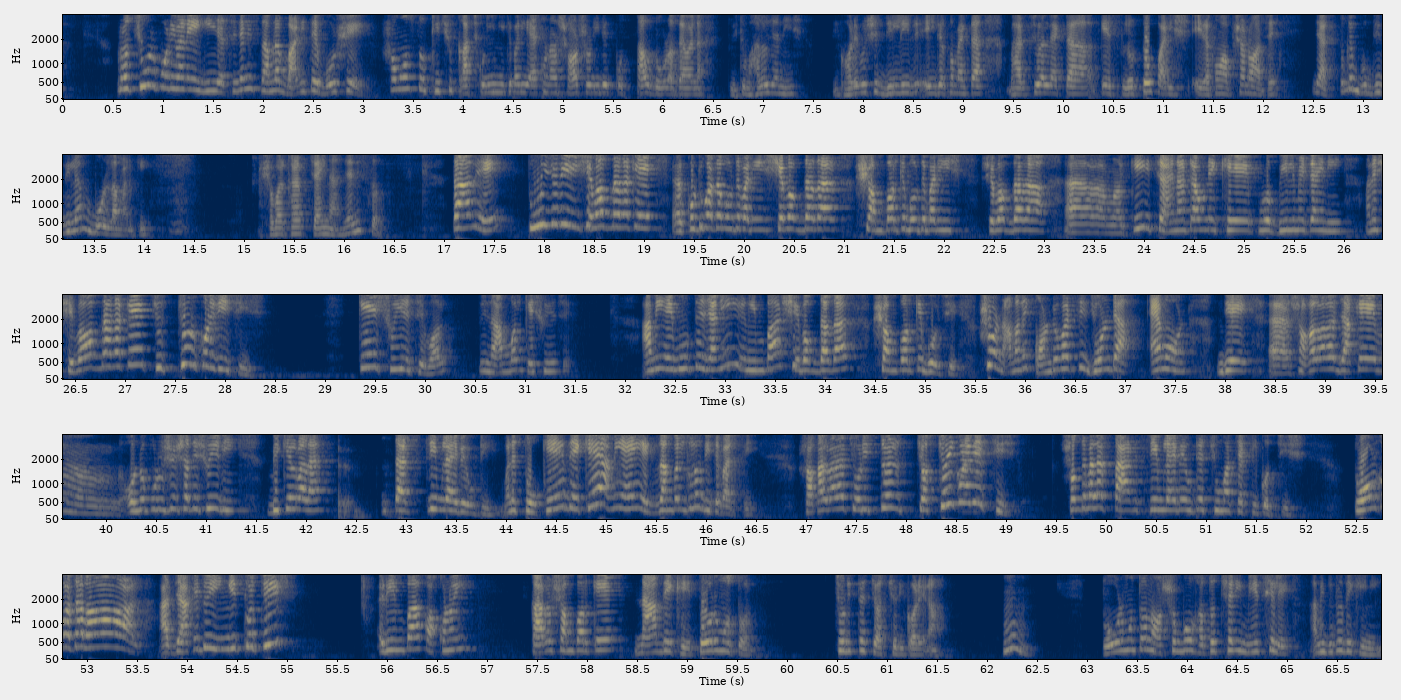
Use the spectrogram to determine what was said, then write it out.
প্রচুর পরিমাণে এগিয়ে যাচ্ছে। জানিস না, আমরা বাড়িতে বসে সমস্ত কিছু কাজ করিয়ে নিতে পারি, এখন আর সশরীরে কোথাও দৌড়াতে হয় না। তুই তো ভালো জানিস ঘরে বসে দিল্লির এইরকম একটা ভার্চুয়াল একটা কেস লড়তেও পারিস, এইরকম অপশনও আছে। যাক, তোকে বুদ্ধি দিলাম, বললাম আর কি। সবার খারাপ চাই না, জানিস তো? তাহলে তুই যদি সেবক দাদাকে কটু কথা বলতে পারিস, সেবক দাদার সম্পর্কে বলতে পারিস, সেবক দাদা কি চায়না টাউনে খেয়ে পুরো বিল মেটায়নি মানে সেবক দাদাকে চুচ্চুর করে দিয়েছিস। কে শুয়েছে বল? তুই নাম বল, কে শুয়েছে? আমি এই মুহূর্তে জানি রিম্পা সেবক দাদার সম্পর্কে বলছি। শোন, আমাদের কন্ট্রোভার্সি জোনটা এমন যে সকালবেলা যাকে অন্য পুরুষের সাথে শুয়ে দিই, বিকেলবেলা তার স্ট্রিম লাইভে উঠি। মানে তোকে দেখে আমি এই এক্সাম্পলগুলো দিতে পারছি। সকালবেলা চরিত্র চচ্চড়ি করে দিচ্ছিস সন্ধ্যেবেলা তার স্ট্রিম লাইভে উঠে চুমা চাকরি করছিস। তোর কথা বল, আর যাকে তুই ইঙ্গিত করছিস, রিম্পা কখনোই কারও সম্পর্কে না দেখে তোর মতন চরিত্রের চচ্চড়ি করে না। হুম? তোর মতন অসভ্য হতচ্ছাড়ি মেয়ে ছেলে আমি দুটো দেখিনি।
